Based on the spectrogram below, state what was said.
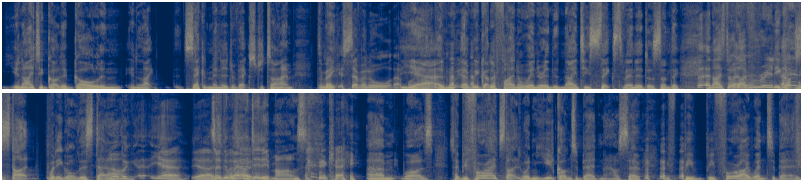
United got a goal in, in like second minute of extra time. to make it seven all at that point. Yeah, and, and we got a final winner in the 96th minute or something. But and I thought, at- I've really got to start putting all this down. Well, but, uh, yeah, yeah. so the way I did it, Miles, Okay. um, was so before I'd started, when you'd gone to bed now, so be, before I went to bed,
